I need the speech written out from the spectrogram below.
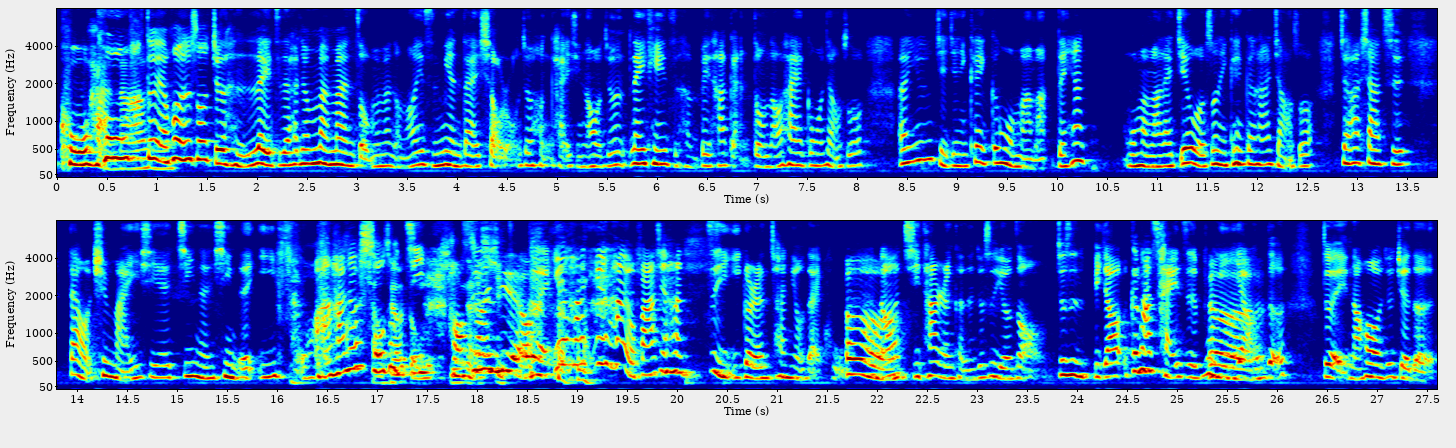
哭喊哭啊，对，或者说觉得很累之类，他就慢慢走，慢慢走，然后一直面带笑容，就很开心。然后我就那一天一直很被他感动，然后他还跟我讲说：“呃，悠悠姐姐，你可以跟我妈妈，等一下我妈妈来接我的时候，你可以跟她讲说，叫她下次带我去买一些机能性的衣服啊。” 他就说出机，好专业哦。对，因为他因为他有发现他自己一个人穿牛仔裤。嗯，然后其他人可能就是有种就是比较跟他材质不一样的，对，然后我就觉得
